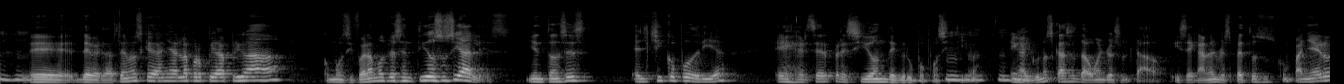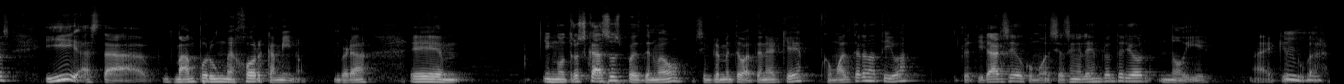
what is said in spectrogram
Eh, ¿De verdad tenemos que dañar la propiedad privada como si fuéramos resentidos sociales? Y entonces el chico podría ejercer presión de grupo positiva. En algunos casos da buen resultado y se gana el respeto de sus compañeros y hasta van por un mejor camino, ¿verdad? Eh, en otros casos, pues de nuevo, simplemente va a tener que, como alternativa, retirarse o como decías en el ejemplo anterior, no ir a X lugar.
